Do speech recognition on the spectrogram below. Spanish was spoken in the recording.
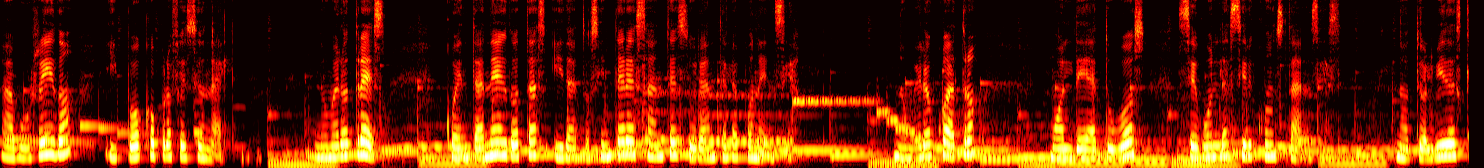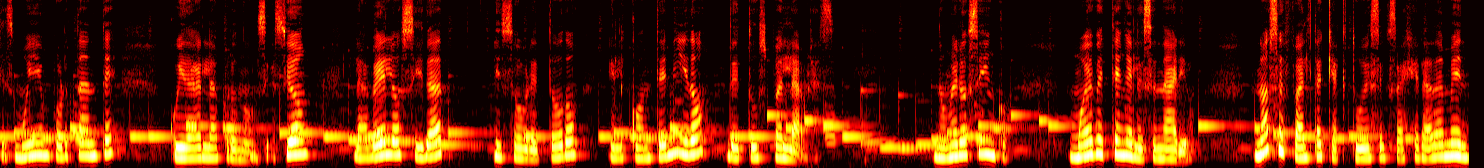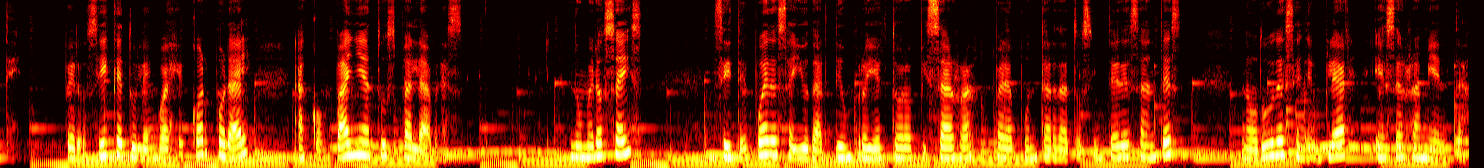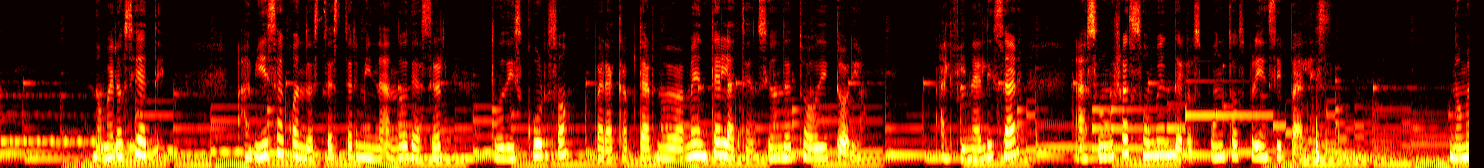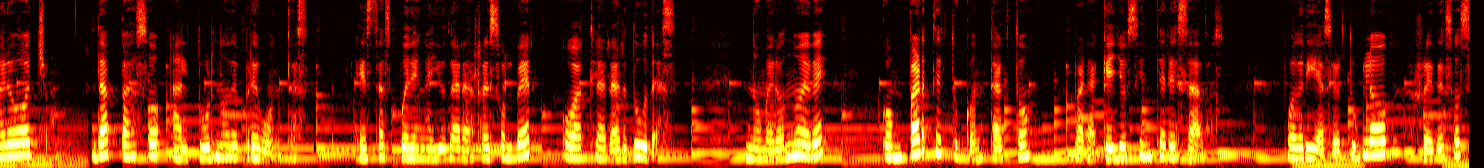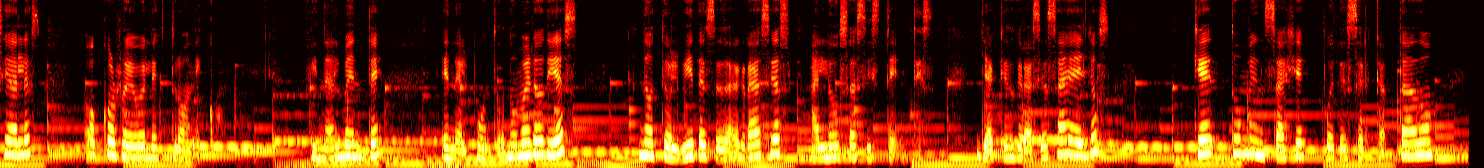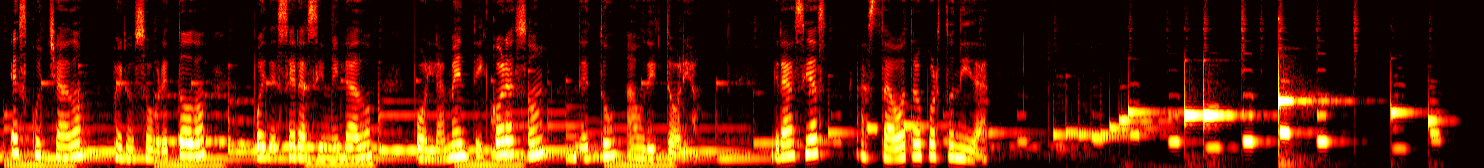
aburrido y poco profesional. Número 3. Cuenta anécdotas y datos interesantes durante la ponencia. Número 4. Moldea tu voz según las circunstancias. No te olvides que es muy importante cuidar la pronunciación, la velocidad y sobre todo el contenido de tus palabras. Número 5. Muévete en el escenario. No hace falta que actúes exageradamente, pero sí que tu lenguaje corporal acompañe a tus palabras. Número 6. Si te puedes ayudar de un proyector o pizarra para apuntar datos interesantes, no dudes en emplear esa herramienta. Número 7. Avisa cuando estés terminando de hacer tu discurso para captar nuevamente la atención de tu auditorio. Al finalizar, haz un resumen de los puntos principales. Número 8. Da paso al turno de preguntas. Estas pueden ayudar a resolver o aclarar dudas. Número 9. Comparte tu contacto para aquellos interesados. Podría ser tu blog, redes sociales o correo electrónico. Finalmente, en el punto número 10, no te olvides de dar gracias a los asistentes, ya que es gracias a ellos que tu mensaje puede ser captado, escuchado, pero sobre todo puede ser asimilado por la mente y corazón de tu auditorio. Gracias, hasta otra oportunidad.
